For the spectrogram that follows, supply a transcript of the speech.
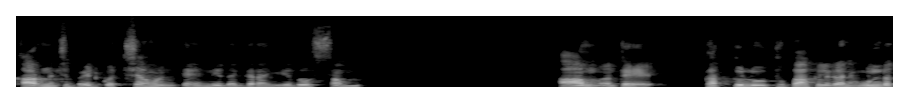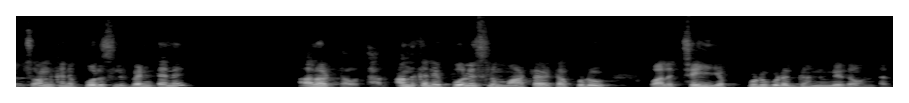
కారు నుంచి బయటకు వచ్చావంటే నీ దగ్గర ఏదో సమ్ ఆమ్ అంటే కత్తులు తుపాకులు కానీ ఉండొచ్చు. అందుకని పోలీసులు వెంటనే అలర్ట్ అవుతారు. అందుకని పోలీసులు మాట్లాడేటప్పుడు వాళ్ళ చెయ్యి ఎప్పుడు కూడా గన్ మీద ఉంటుంది.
